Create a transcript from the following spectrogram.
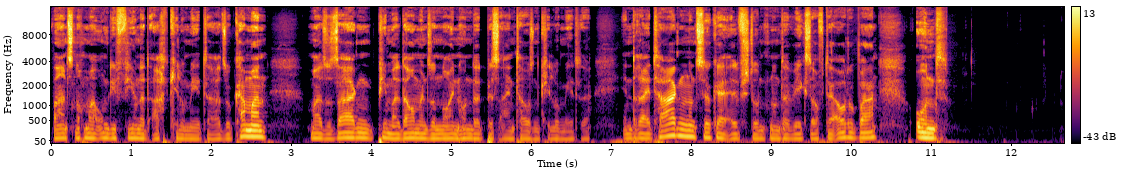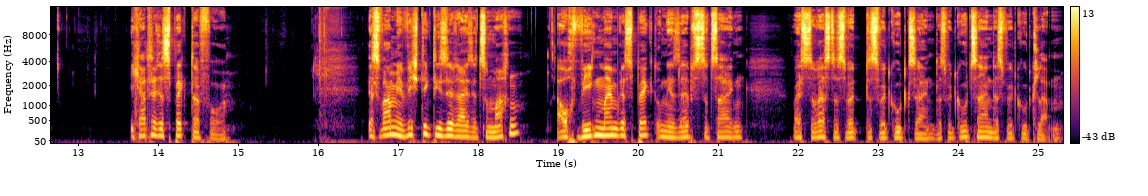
waren es nochmal um die 408 Kilometer. Also kann man mal so sagen, Pi mal Daumen so 900 bis 1000 Kilometer. In drei Tagen und circa elf Stunden unterwegs auf der Autobahn. Und ich hatte Respekt davor. Es war mir wichtig, diese Reise zu machen, auch wegen meinem Respekt, um mir selbst zu zeigen, weißt du was, das wird, das wird gut sein, das wird gut sein, das wird gut klappen.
